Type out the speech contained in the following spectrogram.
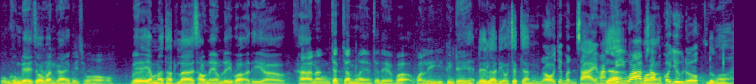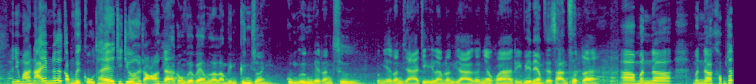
Cũng không để cho bạn gái phải xấu hổ. Với em nói thật là sau này em lấy vợ thì ờ, khả năng chắc chắn là em sẽ để vợ quản lý kinh tế. Đấy là điều chắc chắn. Đúng rồi, chứ mình xài hoang Dạ, phí quá làm sao vâng. mà có dư được Đúng rồi. Nhưng mà nãy em nói cái công việc cụ thể thì chị chưa rõ Dạ, công việc của em là làm bên kinh doanh, cung ứng về răng sứ. Có nghĩa răng giả, chị làm răng giả các nhà khoa thì bên em sẽ sản xuất ra. à, Mình à, mình à, không thích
